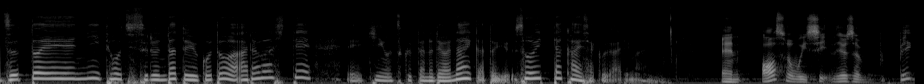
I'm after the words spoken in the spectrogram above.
ずっと永遠に統治するんだということを表して、えー金を作ったのではないかというそういった解釈があります。And also, we see there's a big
